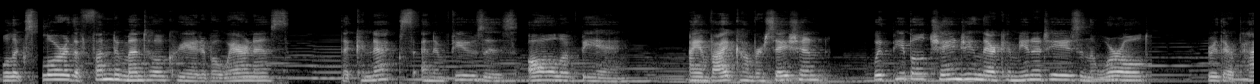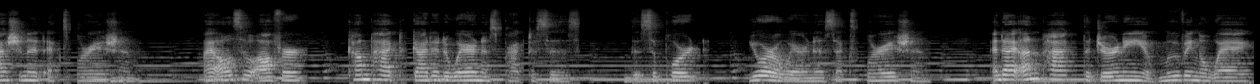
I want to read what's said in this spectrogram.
we'll explore the fundamental creative awareness that connects and infuses all of being. I invite conversation with people changing their communities and the world through their passionate exploration. I also offer compact guided awareness practices that support your awareness exploration. And I unpack the journey of moving away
